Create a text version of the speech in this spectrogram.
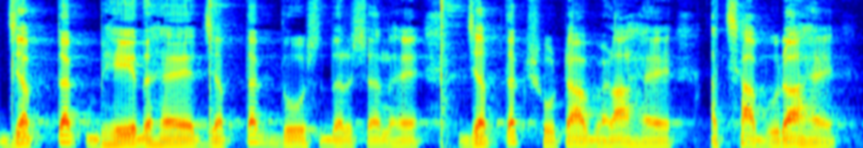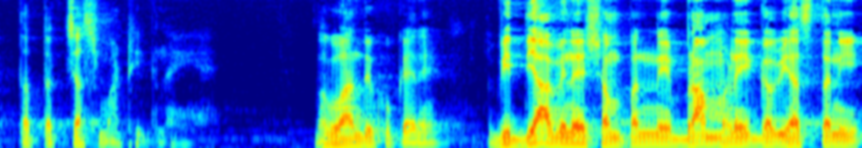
जब तक भेद है, जब तक दोष दर्शन है, जब तक छोटा बड़ा है अच्छा बुरा है, तब तक चश्मा ठीक नहीं है। भगवान देखो कह रहे हैं, विद्या विनय संपन्ने, ब्राह्मणे गविहस्तनी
